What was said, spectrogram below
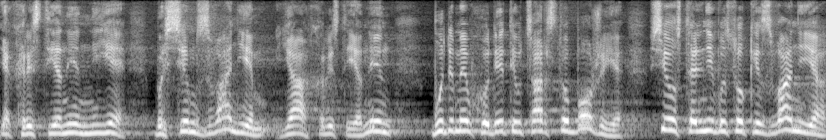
як християнин, не є. Бо з цим званням я, християнин, будемо входити в Царство Божє. Всі остальні високі звання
